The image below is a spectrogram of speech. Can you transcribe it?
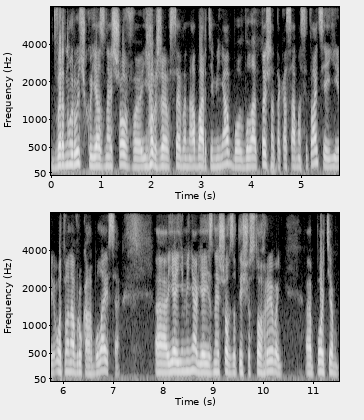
Дверну ручку я знайшов, е, я вже в себе на абарті міняв, бо була точно така сама ситуація. І от вона в руках була і все. Е, Я її міняв, я її знайшов за 1100 гривень. Е, Потім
